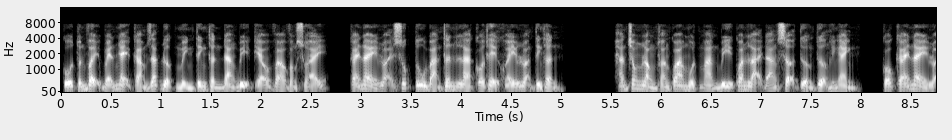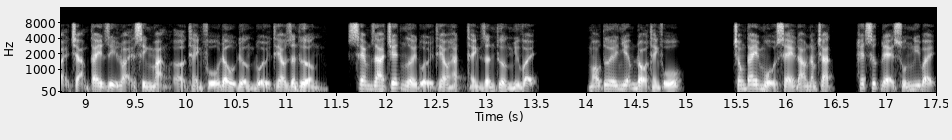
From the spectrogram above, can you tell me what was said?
Cố tuấn vậy bén nhạy cảm giác được mình tinh thần đang bị kéo vào vòng xoáy, cái này loại xúc tu bản thân là có thể khuấy loạn tinh thần. Hắn trong lòng thoáng qua một màn bi quan lại đáng sợ tưởng tượng hình ảnh, có cái này loại chạm tay dị loại sinh mạng ở thành phố đầu đường đuổi theo dân thường xem ra chết người đuổi theo hạt thành dân thường như vậy. Máu tươi nhiễm đỏ thành phố. Trong tay mổ xẻ đao nắm chặt, hết sức đè xuống nghĩ vậy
